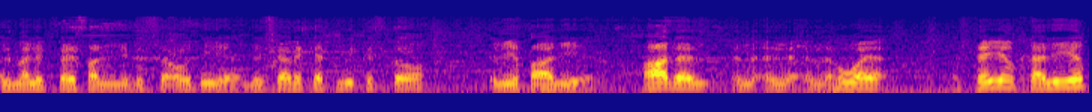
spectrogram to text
الملك فيصل اللي بالسعودية لشركه Mixto الإيطالية. هذا اللي هو التيل الخليط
